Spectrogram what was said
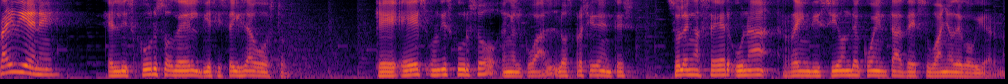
Por ahí viene el discurso del 16 de agosto, que es un discurso en el cual los presidentes suelen hacer una rendición de cuentas de su año de gobierno.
